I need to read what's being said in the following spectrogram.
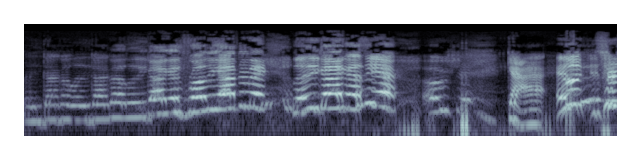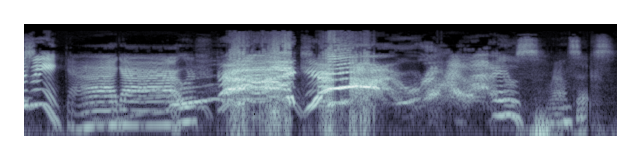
Lady Gaga, Lady Gaga, Lady Gaga's running after me! Lady Gaga's here! Oh shit. Gaga. Hey, look, it's her singing. Gaga. Gaga. It was round six.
